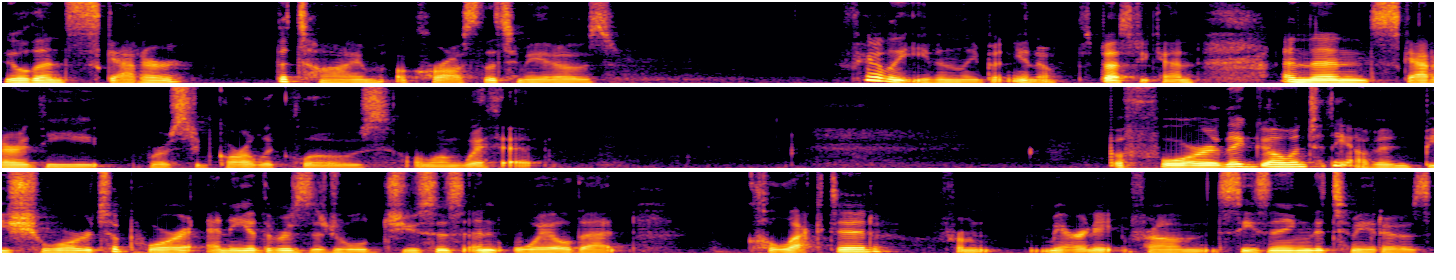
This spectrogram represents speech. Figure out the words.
You'll then scatter the thyme across the tomatoes fairly evenly, but you know, as best you can, and then scatter the roasted garlic cloves along with it. Before they go into the oven, be sure to pour any of the residual juices and oil that collected from marinate from seasoning the tomatoes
